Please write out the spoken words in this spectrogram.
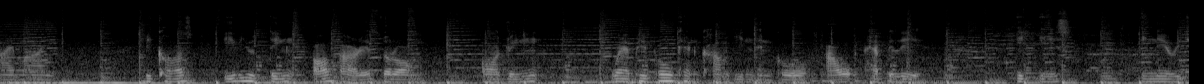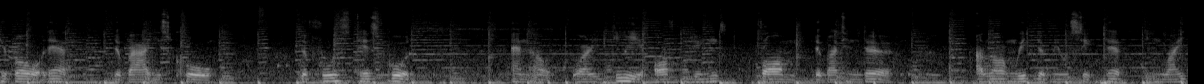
my mind. Because if you think of a restaurant or drink where people can come in and go out happily, it is inevitable that the bar is cool, the food tastes good, and a variety of drinks from the bartender, along with the music that invite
